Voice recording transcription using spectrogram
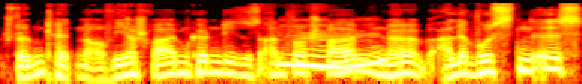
Stimmt, hätten auch wir schreiben können, dieses Antwortschreiben. Mhm. Ne? Alle wussten es.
